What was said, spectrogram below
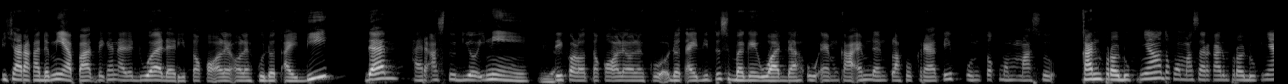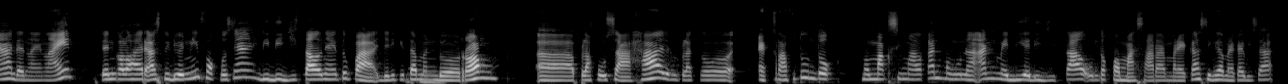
HR Academy ya Pak, tadi kan ada dua dari toko oleh-olehku.id dan HRA Studio ini. Iya. Jadi kalau toko oleh-olehku.id itu sebagai wadah UMKM dan pelaku kreatif untuk memasukkan produknya, untuk memasarkan produknya dan lain-lain. Dan kalau HRA Studio ini fokusnya di digitalnya itu Pak. Jadi kita mendorong eh, pelaku usaha dan pelaku aircraft itu untuk memaksimalkan penggunaan media digital untuk pemasaran mereka sehingga mereka bisa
